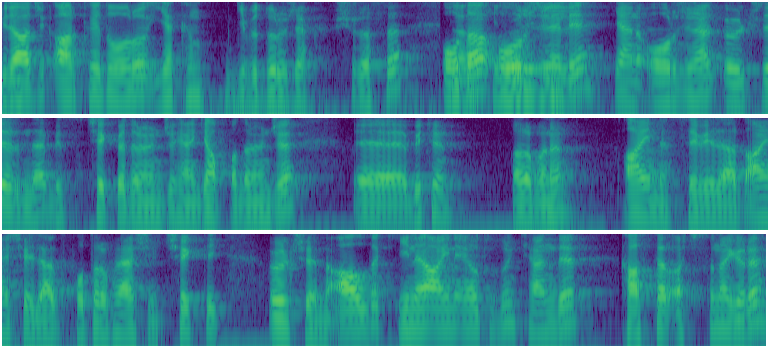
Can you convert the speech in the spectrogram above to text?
birazcık arkaya doğru yakın gibi duracak şurası. O da Belki öyle orijinali yani orijinal ölçülerinde biz çekmeden önce yani yapmadan önce e, bütün arabanın aynı seviyelerde aynı şeylerde fotoğrafını her şeyi çektik. Ölçülerini aldık. Yine aynı E30'un kendi kaster açısına göre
